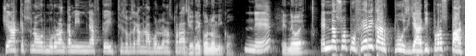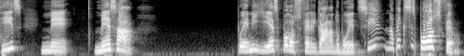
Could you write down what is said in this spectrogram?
και να αρκέψουν να μουρμουρούν αν κάνει μια δυο ήττες όπως έκαμε ο Απόλλωνας τώρα. ας Και το πούμε. οικονομικό. Ναι, Ενώ, ε, ε, να σου αποφέρει καρπούς γιατί προσπαθείς με μέσα που είναι υγιές ποδοσφαιρικά να το πω έτσι να παίξεις ποδόσφαιρο.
